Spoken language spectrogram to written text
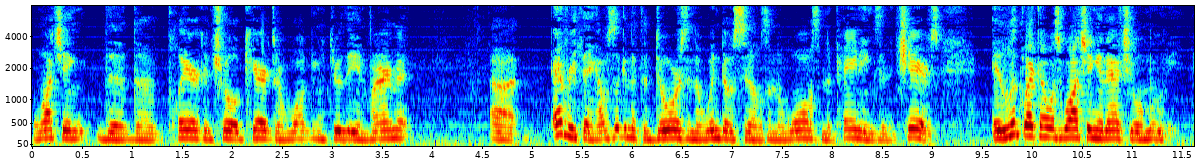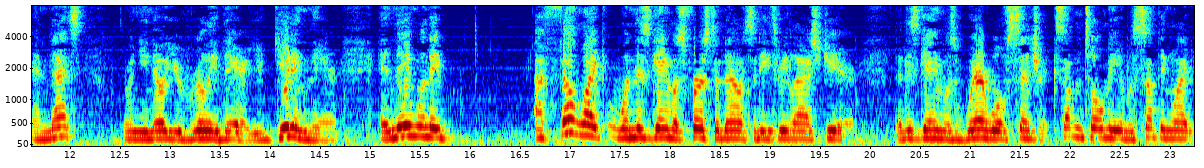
watching the, the player controlled character walking through the environment. Uh, everything. I was looking at the doors and the windowsills and the walls and the paintings and the chairs. It looked like I was watching an actual movie. And that's when you know you're really there, you're getting there. And then when they, I felt like when this game was first announced in E3 last year, that this game was werewolf centric. Something told me it was something like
